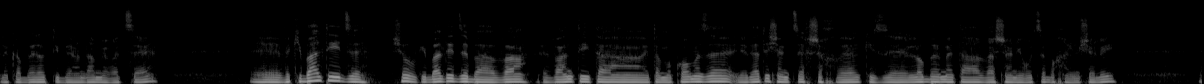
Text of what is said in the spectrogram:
לקבל אותי בן אדם מרצה. Uh, וקיבלתי את זה. שוב, קיבלתי את זה באהבה, הבנתי את, ה, את המקום הזה, ידעתי שאני צריך לשחרר, כי זה לא באמת האהבה שאני רוצה בחיים שלי, uh,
